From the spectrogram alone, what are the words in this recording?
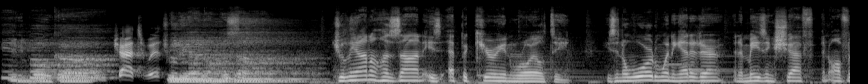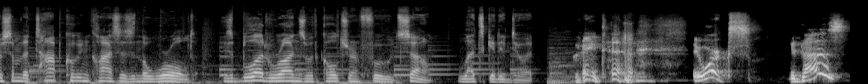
In Bocca. Chats with Giuliano Hazan. Giuliano Hazan is Epicurean royalty. He's an award winning editor, an amazing chef, and offers some of the top cooking classes in the world. His blood runs with culture and food, so let's get into it. Great. It works. it does?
